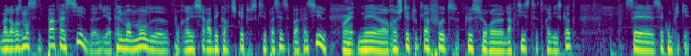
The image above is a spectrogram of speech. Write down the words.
Malheureusement, c'est pas facile. parce qu'il y a tellement de monde euh, pour réussir à décortiquer tout ce qui s'est passé, c'est pas facile. Ouais. Mais euh, rejeter toute la faute que sur euh, l'artiste Travis Scott, c'est c'est compliqué.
